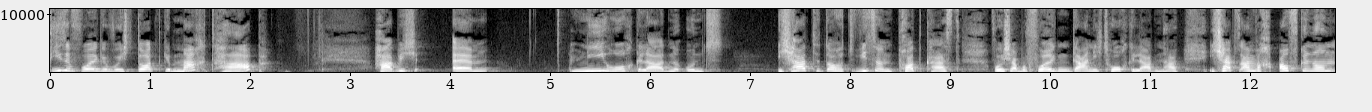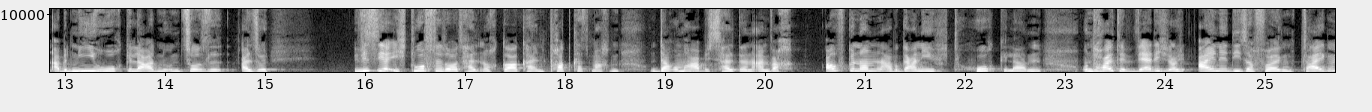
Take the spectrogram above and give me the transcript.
diese Folge, wo ich dort gemacht habe, habe ich ähm, nie hochgeladen und ich hatte dort wie so einen Podcast, wo ich aber Folgen gar nicht hochgeladen habe. Ich habe es einfach aufgenommen, aber nie hochgeladen und so. Also wisst ihr, ich durfte dort halt noch gar keinen Podcast machen und darum habe ich es halt dann einfach aufgenommen, aber gar nicht hochgeladen. Und heute werde ich euch eine dieser Folgen zeigen.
